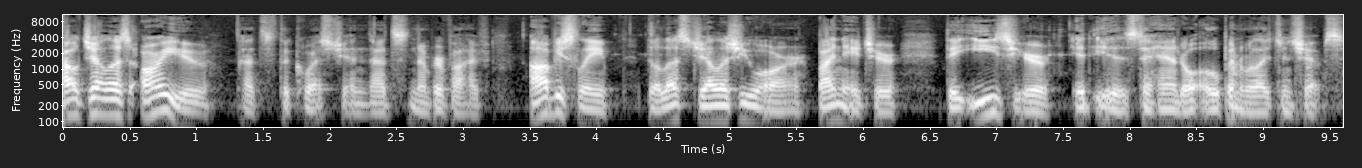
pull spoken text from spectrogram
How jealous are you? That's the question. That's number five. Obviously, the less jealous you are by nature, the easier it is to handle open relationships.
